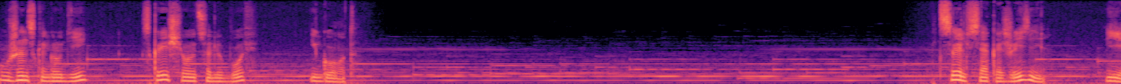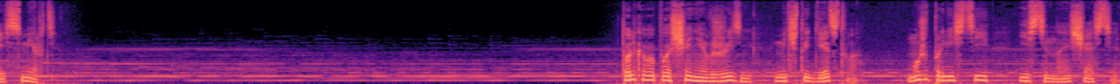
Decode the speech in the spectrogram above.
У женской груди скрещиваются любовь и голод – Цель всякой жизни есть смерть. Только воплощение в жизнь мечты детства может принести истинное счастье.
